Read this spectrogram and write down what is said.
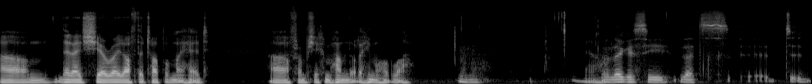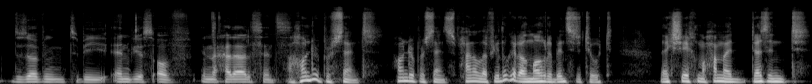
um, that I'd share right off the top of my head uh, from Sheikh Muhammad rahimahullah. A legacy that's uh, t- deserving to be envious of in the halal sense. A hundred percent, hundred percent. Subhanallah. If you look at Al Maghrib Institute, like Sheikh Muhammad doesn't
